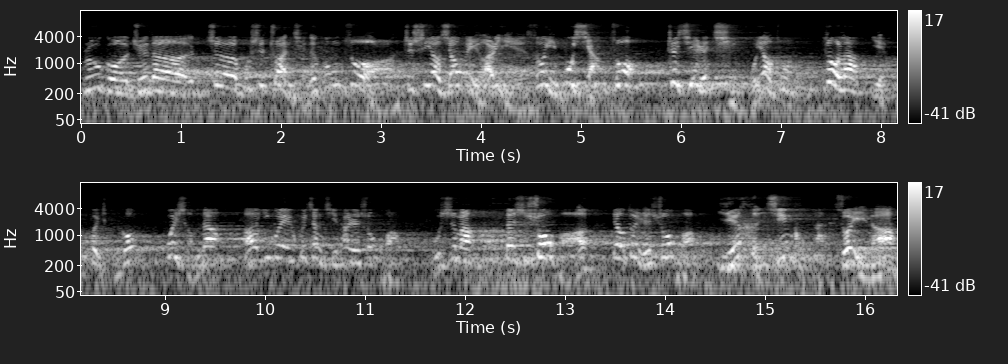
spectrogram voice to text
如果觉得这不是赚钱的工作，只是要消费而已，所以不想做，这些人请不要做，做了也不会成功。为什么呢？啊，因为会向其他人说谎。不是吗？但是说谎要对人说谎也很辛苦的，所以呢，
